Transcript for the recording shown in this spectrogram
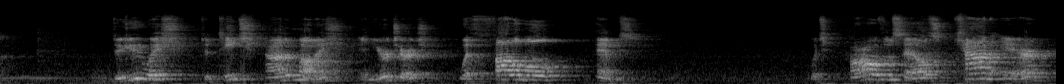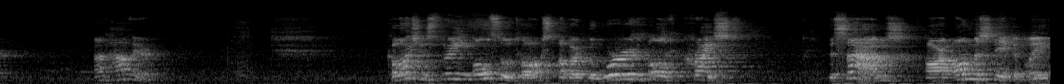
Do you wish to teach and admonish in your church with fallible hymns, which are of themselves can err and have erred? Colossians 3 also talks about the word of Christ. The Psalms are unmistakably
